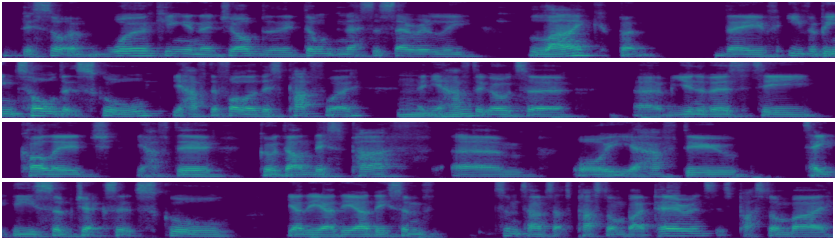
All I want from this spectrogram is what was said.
this sort of working in a job that they don't necessarily like, but they've either been told at school you have to follow this pathway mm-hmm. and you have mm-hmm. to go to um, university college you have to go down this path um, or you have to take these subjects at school yada yada yada some sometimes that's passed on by parents it's passed on by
